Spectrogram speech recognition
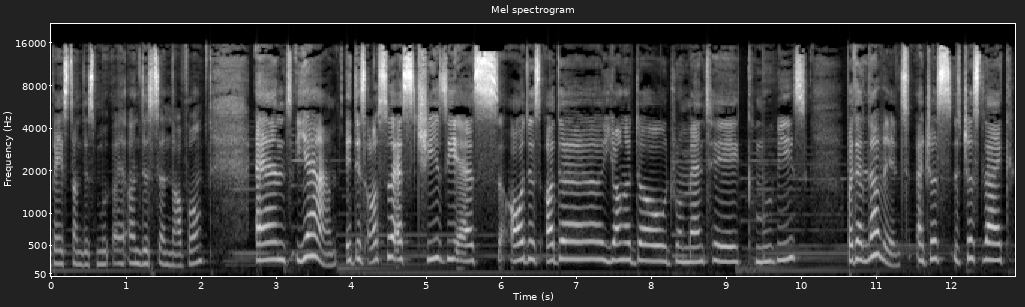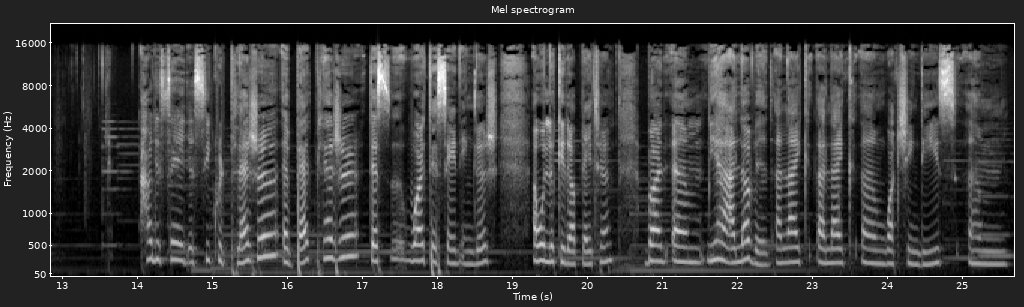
based on this uh, on this uh, novel. And yeah it is also as cheesy as all these other young adult romantic movies but i love it. I just it's just like how you say it a secret pleasure a bad pleasure. That's what they say in english. I will look it up later. But um, yeah i love it. I like i like um, watching these. Um,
